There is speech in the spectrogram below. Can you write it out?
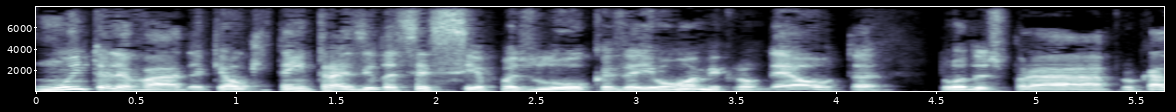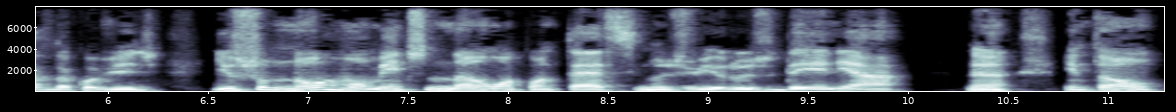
muito elevada, que é o que tem trazido essas cepas loucas, aí, Ômicron, Delta, todas para o caso da Covid. Isso normalmente não acontece nos vírus DNA. Né? Então,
